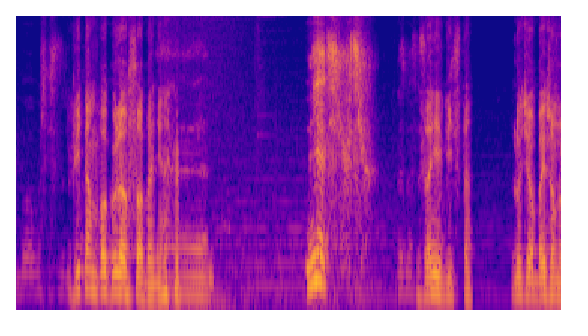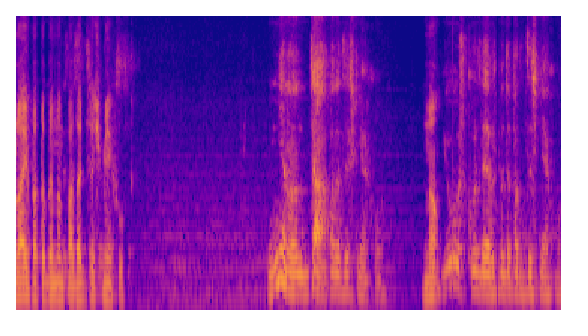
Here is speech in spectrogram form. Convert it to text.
Bo muszę się. Witam w ogóle osobę, nie? Eee, Nie, cicho, cicho. Wezmę sobie- Zajebista. Ludzie obejrzą live'a, to będą wezmę padać sobie ze śmiechu. gościa. Nie no, tak, padać ze śmiechu. No, Już, kurde, ja już będę padać ze śmiechu.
